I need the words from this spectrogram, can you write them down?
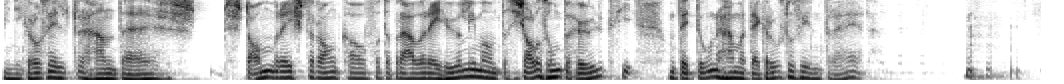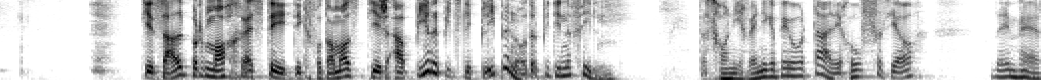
meine Großeltern haben äh, Stammrestaurant von der Brauerei Hürlimann das war alles unter Höhle. Und dort unten haben wir den Gruselfilm gedreht. die Selbermach-Ästhetik von damals, die ist auch ein bisschen geblieben, oder, bei deinen Filmen? Das kann ich weniger beurteilen. Ich hoffe es, ja. Von dem her.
